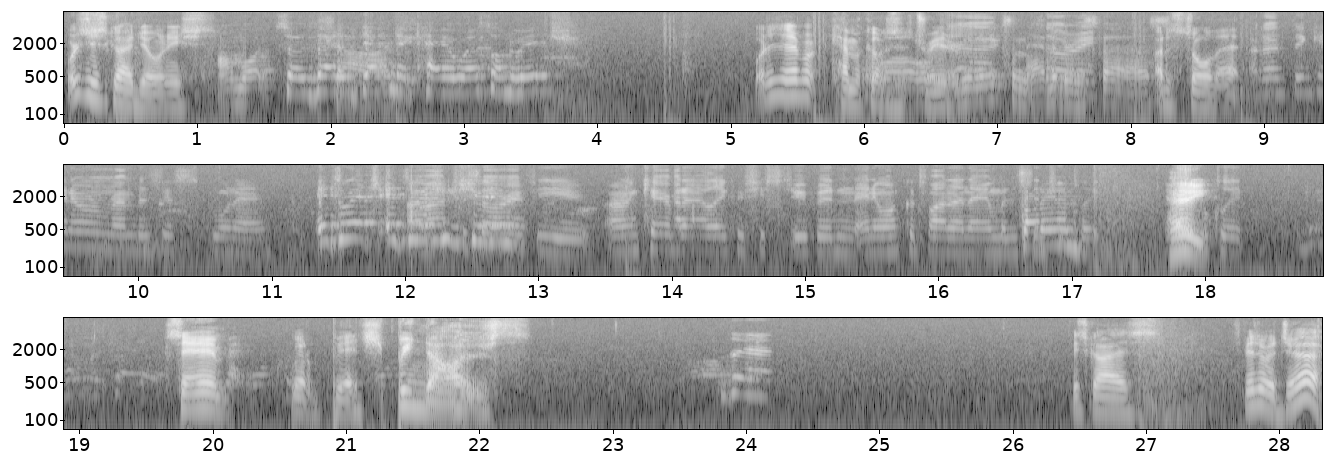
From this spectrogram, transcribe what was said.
What is this guy doing? He's, On what? So is that a Charge. definite KOS on Rich? what is everyone? Chemicals is Well, traitor. We need some evidence first. I just saw that. I don't think anyone remembers your school name. It's Rich. It's I'm Rich. actually He's sorry for you. I don't care about Allie because she's stupid and anyone could find her name with a Got simple click. Hey, Sam, little bitch, be nice. This guy's, he's a bit of a jerk.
